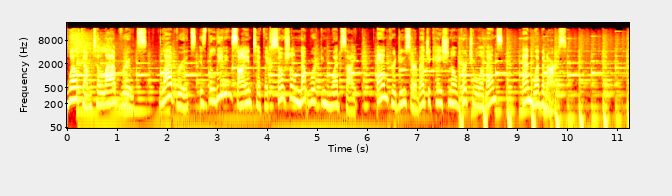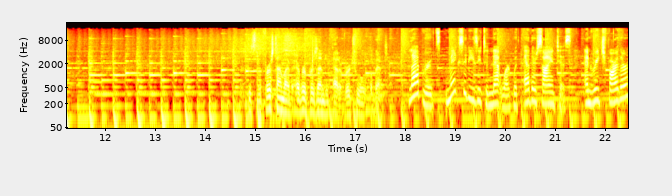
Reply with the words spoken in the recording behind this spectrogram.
Welcome to Lab Roots. LabRoots is the leading scientific social networking website and producer of educational virtual events and webinars. This is the first time I've ever presented at a virtual event. LabRoots makes it easy to network with other scientists and reach farther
